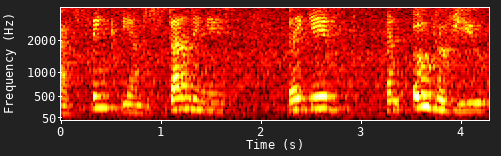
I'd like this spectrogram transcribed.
I think the understanding is they give an overview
